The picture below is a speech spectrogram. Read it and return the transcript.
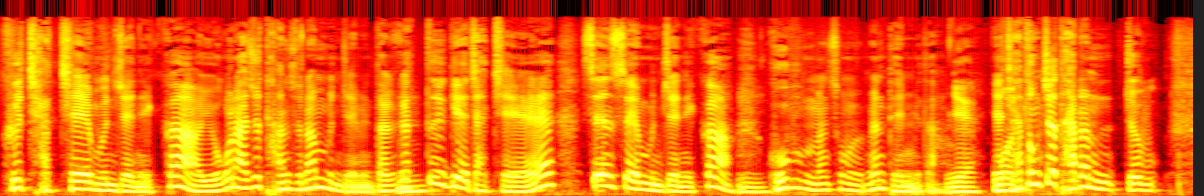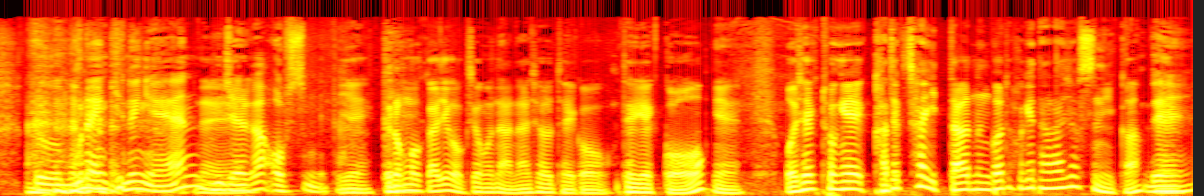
그 자체의 문제니까 요건 아주 단순한 문제입니다. 음. 그러니까 뜨개 자체의 센서의 문제니까 그 부분만 소모면 됩니다. 예. 예, 뭐- 자동차 다른 저그 운행 기능엔 네. 문제가 없습니다. 예, 그런 것까지 걱정은 안 하셔도 되고 되겠고, 예, 워셔액통에 가득 차 있다는 건 확인 을 하셨으니까. 네.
